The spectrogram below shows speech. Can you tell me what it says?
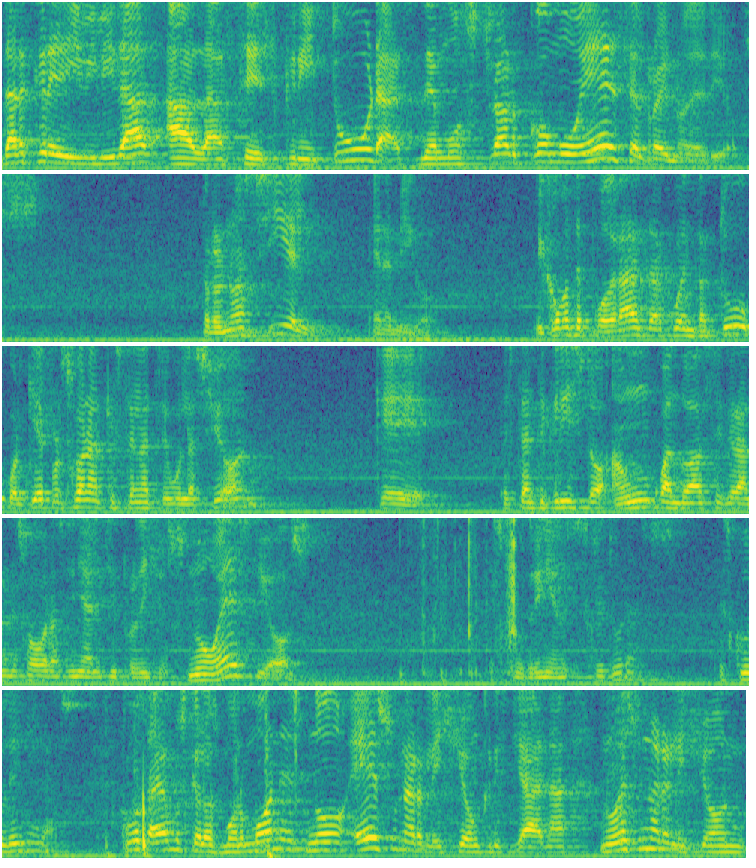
dar credibilidad a las escrituras, demostrar cómo es el reino de Dios. Pero no así el enemigo. ¿Y cómo te podrás dar cuenta tú, cualquier persona que esté en la tribulación, que este anticristo, aun cuando hace grandes obras, señales y prodigios, no es Dios? Escudriñen las escrituras, escudriñenlas. ¿Cómo sabemos que los mormones no es una religión cristiana, no es una religión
